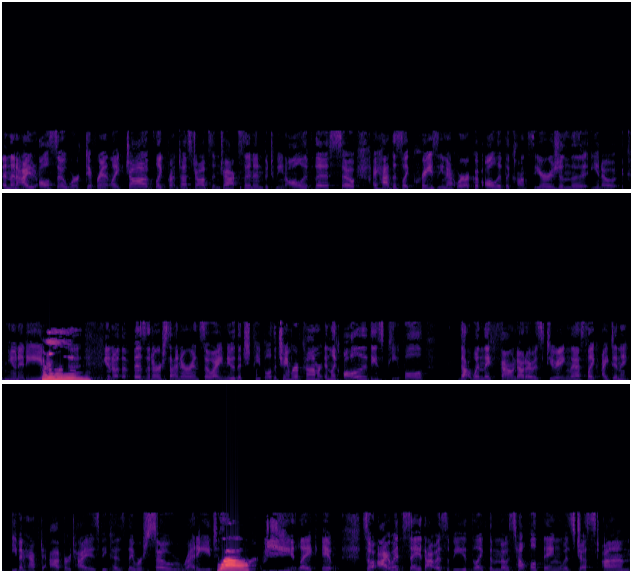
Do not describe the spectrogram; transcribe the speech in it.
and then I also worked different like jobs, like front desk jobs in Jackson and between all of this. So I had this like crazy network of all of the concierge in the, you know, community. I worked at Mm. you know, the visitor center. And so I knew the ch- people at the Chamber of Commerce and like all of these people that when they found out I was doing this, like I didn't even have to advertise because they were so ready to Wow. support me. Like it, so I would say that was the be like the most helpful thing was just, um,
